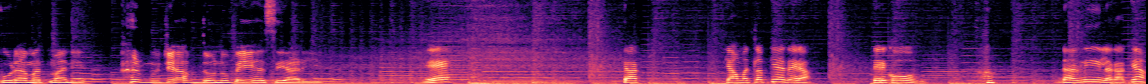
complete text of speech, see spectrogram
बुरा मत मानिए पर मुझे अब दोनों पे ही हँसी आ रही है। ए क्या क्या मतलब क्या है तेरा? तेरे को डर नहीं लगा क्या?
